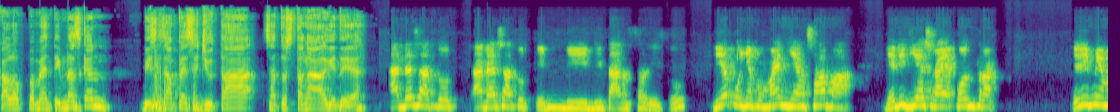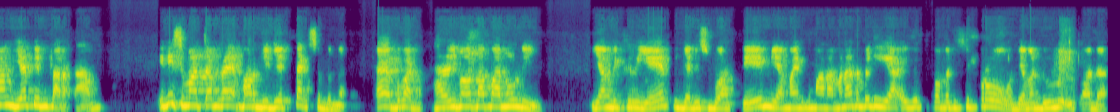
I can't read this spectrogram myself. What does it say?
Kalau pemain timnas kan bisa sampai sejuta, satu setengah gitu ya. Ada satu ada satu tim di di Tangsel itu dia punya pemain yang sama. Jadi dia kayak kontrak. Jadi memang dia tim Tarkam. Ini semacam kayak Pardi Detek sebenarnya. Eh bukan, Harimau Tapanuli yang di-create menjadi sebuah tim yang main ke mana-mana tapi dia ikut kompetisi pro. Zaman dulu itu ada.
